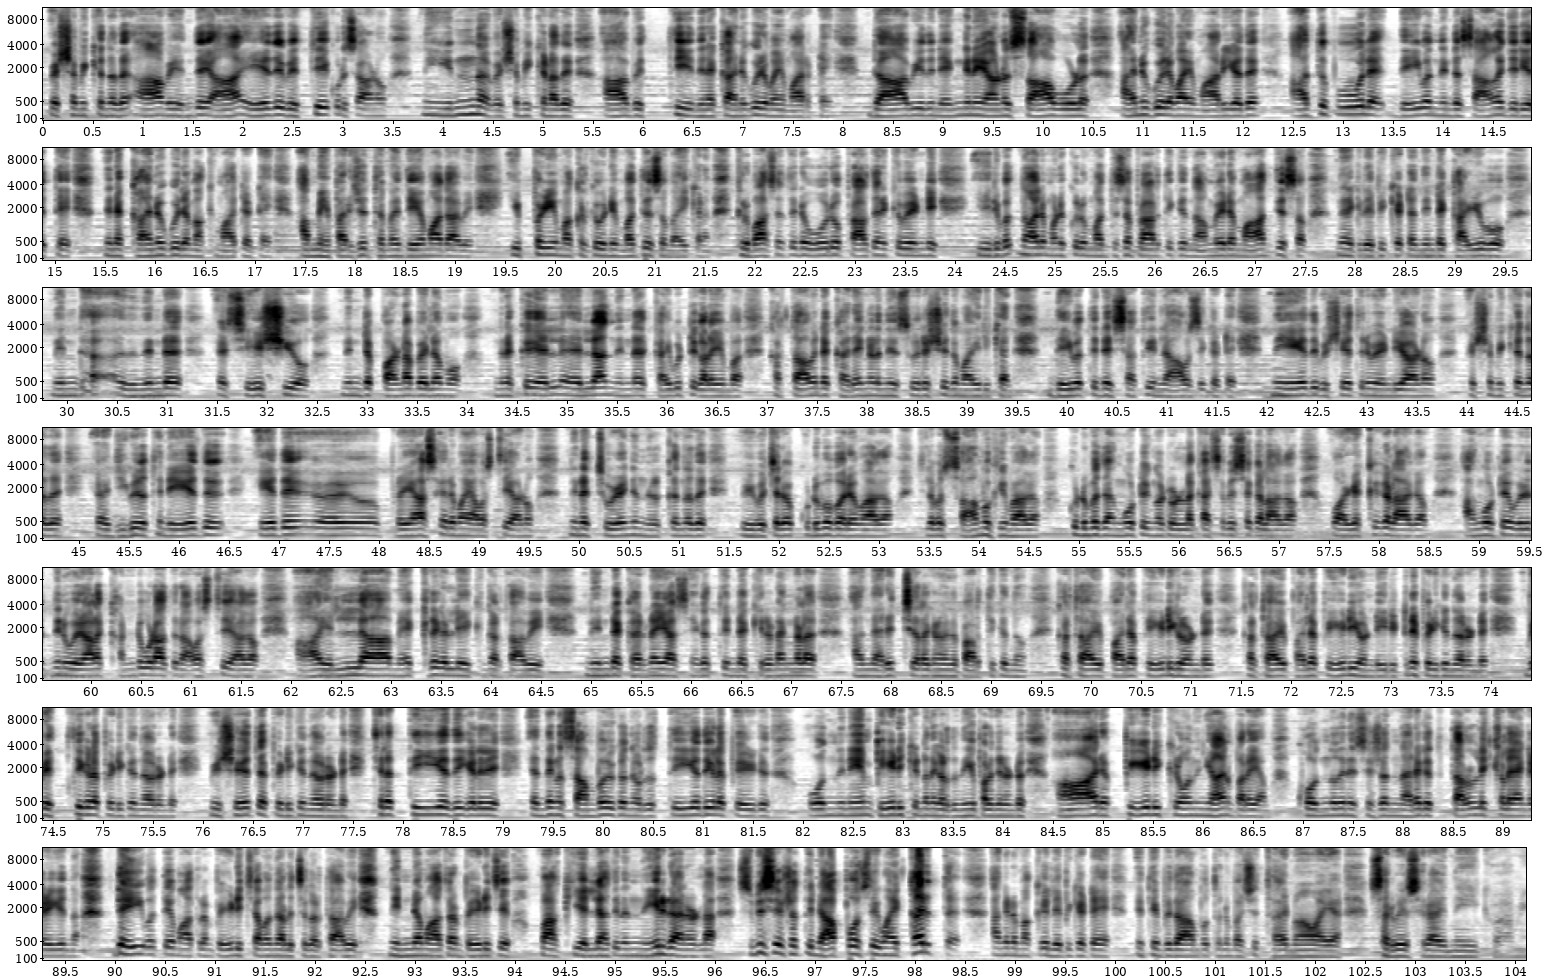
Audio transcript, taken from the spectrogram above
വിഷമിക്കുന്നത്. ആ എന്ത് ആ ഏത് വ്യക്തിയെക്കുറിച്ചാണോ നീ ഇന്ന് വിഷമിക്കണത്? ആ വ്യക്തി നിനക്ക് അനുകൂലമായി മാറട്ടെ. ദാവീദിന് എങ്ങനെയാണ് സാവൂൾ അനുകൂലമായി മാറിയത്? അതുപോലെ ദൈവം നിന്റെ സാഹചര്യത്തെ നിനക്ക് അനുകൂലമാക്കി മാറ്റട്ടെ. അമ്മേ പരിശുദ്ധമേ ദേവമാതാവേ ഇപ്പോഴും മക്കൾക്ക് വേണ്ടി മധ്യസ്ഥം വഹിക്കണം. കൃപാസനത്തിന്റെ ഓരോ പ്രാർത്ഥനയ്ക്ക് വേണ്ടി ഇരുപത്തിനാല് മണിക്കൂർ മധ്യസ്ഥം പ്രാർത്ഥിക്കുന്ന അമ്മയുടെ മാധ്യസ്ഥം നിനക്ക് ലഭിക്കട്ടെ. നിന്റെ കഴിവോ നിന്റെ നിന്റെ ശേഷിയോ നിന്റെ പണബലമോ നിനക്ക് എല്ലാം നിന്നെ കൈവിട്ട് കളയുമ്പോൾ കർത്താവിന്റെ കരങ്ങളിൽ നീ സുരക്ഷിതമായിരിക്കാൻ ദൈവത്തിന്റെ ശക്തി നിന്നെ ആവശ്യിക്കട്ടെ നീ ഏത് വിഷയത്തിന് വേണ്ടിയാണോ വിഷമിക്കുന്നത്? ജീവിതത്തിന്റെ ഏത് ഏത് പ്രയാസകരമായ അവസ്ഥയാണോ നിന്നെ ചുഴഞ്ഞു നിൽക്കുന്നത്? ചിലപ്പോൾ കുടുംബപരമാകാം ചിലപ്പോൾ സാമൂഹികമാകാം കുടുംബത്തിൽ അങ്ങോട്ടും ഇങ്ങോട്ടുള്ള കശപിശകളാകാം വഴക്കുകളാകാം അങ്ങോട്ട് ഒരുത്തിനും ഒരാളെ കണ്ടുകൂടാത്തൊരവസ്ഥയാകാം. ആ എല്ലാ മേഖലകളിലേക്കും കർത്താവേ നിന്റെ കരുണയ സ്നേഹത്തിന്റെ കിരണങ്ങൾ അന്ന് അരിച്ചിറങ്ങണമെന്ന് പ്രാർത്ഥിക്കുന്നു. കർത്താവ് പല പേടികളുണ്ട്. കർത്താവ് പല പേടിയുണ്ട്. ഇരുട്ടിനെ പേടിക്കുന്നവരുണ്ട്. വ്യക്തികളെ പേടിക്കുന്നവരുണ്ട്. വിഷയത്തെ പേടിക്കുന്നവരുണ്ട്. ചില തീയതികളിൽ എന്തെങ്കിലും സംഭവിക്കുന്നവർക്ക് തീയതികളെ പേടിക്കുന്ന ഒന്നിനെയും പേടിക്കേണ്ടെന്ന് കരുത് നീ പറഞ്ഞിട്ടുണ്ട്. ആരെ പേടിക്കണമെന്ന് ഞാൻ പറയാം. കൊന്നതിന് ശേഷം നരകത്തിൽ തള്ളിക്കളയാൻ കഴിയുന്ന ദൈവത്തെ മാത്രം പേടിച്ചാൽ മതി കർത്താവെ. നിന്നെ മാത്രം പേടിച്ച് ബാക്കി എല്ലാത്തിനും നേരിടാനുള്ള സുവിശേഷത്തിന്റെ ആപ്പോസ്തികമായ കരുത്ത് അങ്ങനെ മക്കൾ ലഭിക്കട്ടെ. നിത്യം പിതാമ്പുത്തനും പശുദ്ധാത്മാവായ സർവേശ്വരായി നീക്കുവാമേ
